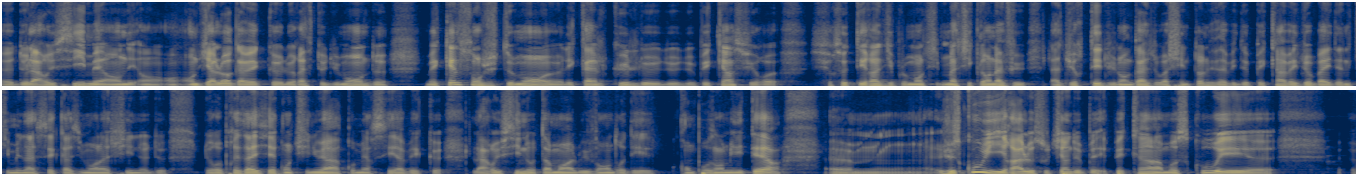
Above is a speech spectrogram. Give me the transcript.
de la Russie, mais en, dialogue avec le reste du monde. Mais quels sont justement les calculs de, Pékin sur, sur ce terrain diplomatique? Là, on a vu la dureté du langage de Washington vis-à-vis de Pékin, avec Joe Biden qui menaçait quasiment la Chine de, de représailles si elle continuait à commercer avec la Russie, notamment à lui vendre des composants militaires. Euh, jusqu'où ira le soutien de Pékin à Moscou et euh, euh,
